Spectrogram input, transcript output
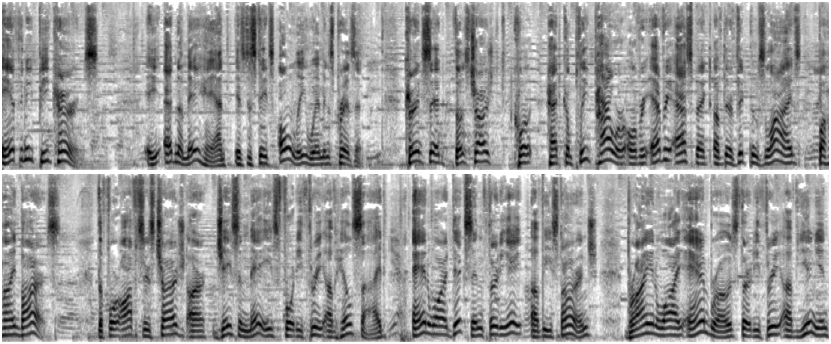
Anthony P. Kearns. Edna Mahan is the state's only women's prison. Kearns said those charged, quote, had complete power over every aspect of their victims' lives behind bars. The four officers charged are Jason Mays, 43 of Hillside, Anwar Dixon, 38 of East Orange, Brian Y. Ambrose, 33 of Union,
